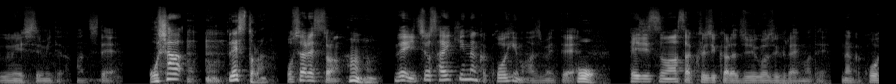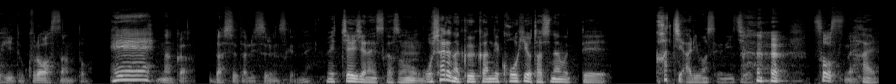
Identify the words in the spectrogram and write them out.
運営してるみたいな感じで、おしゃレストラン？おしゃレストラン。うんうん。で、一応最近なんかコーヒーも始めて、平日の朝9時から15時ぐらいまで、なんかコーヒーとクロワッサンとへえ、なんか出してたりするんですけどね。めっちゃいいじゃないですか。その、うんおしゃれな空間でコーヒーをたしなむって価値ありますよね、一応。そうっすね。はい。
